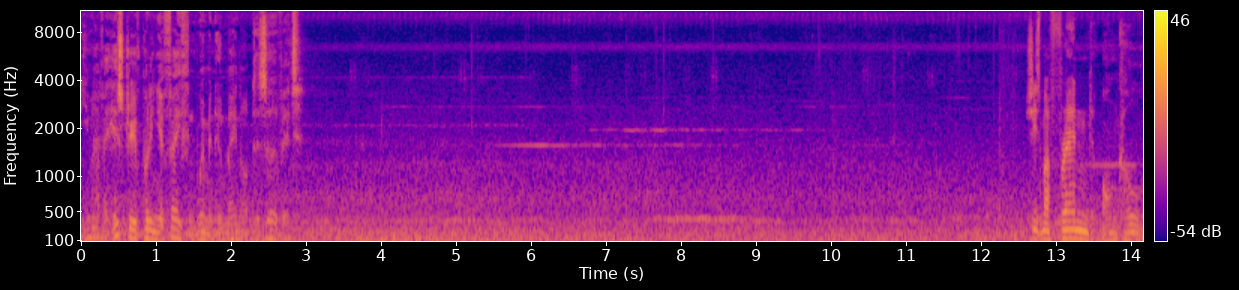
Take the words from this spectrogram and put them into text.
you have a history of putting your faith in women who may not deserve it. She's my friend, Uncle.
